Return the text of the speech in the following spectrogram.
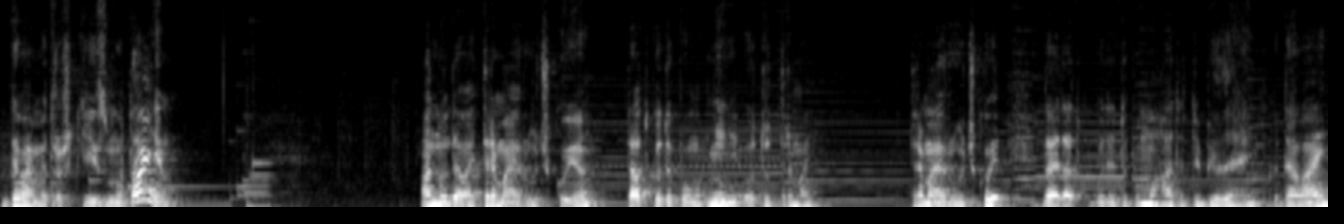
Давай ми трошки її змотаємо. А ну давай, тримай ручкою. Татко допоможе. Ні, ні, отут тримай. Тримай ручкою. Давай татко буде допомагати тобі легенько. Давай.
